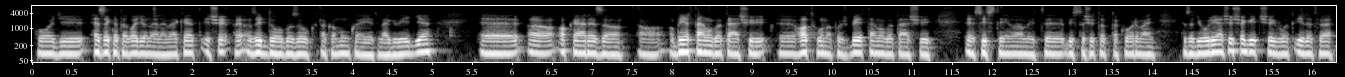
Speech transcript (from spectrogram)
hogy ezeket a vagyonelemeket és az itt dolgozóknak a munkahelyét megvédje. Akár ez a, a, a bértámogatási, hat hónapos bértámogatási szisztéma, amit biztosított a kormány, ez egy óriási segítség volt, illetve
